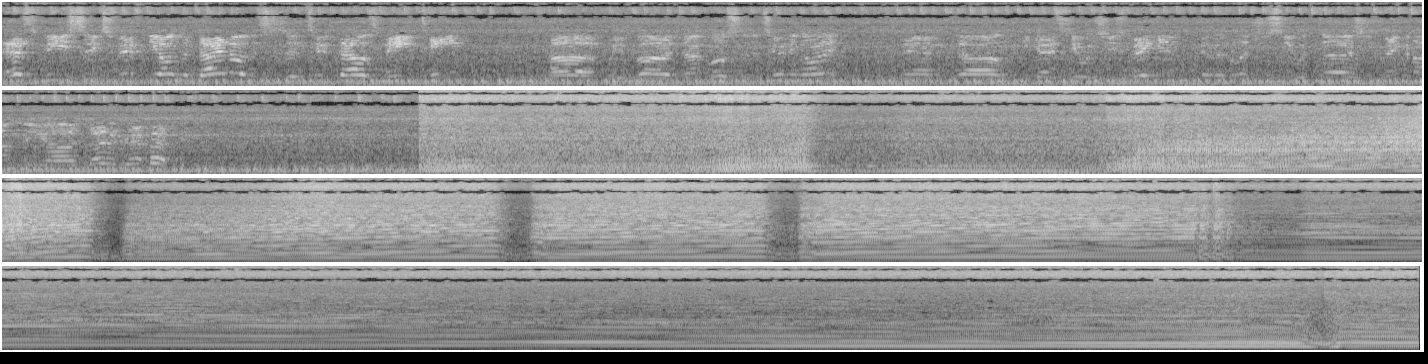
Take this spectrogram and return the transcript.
SV650 on the dyno. This is a 2018. Uh, we've uh, done most of the tuning on it,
